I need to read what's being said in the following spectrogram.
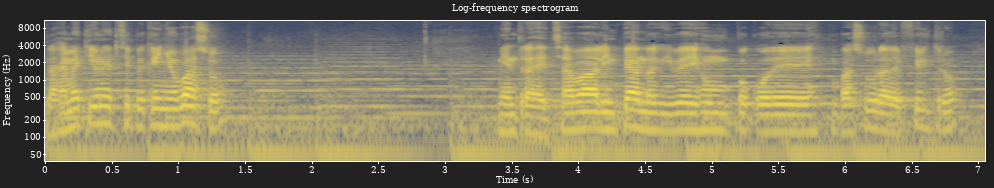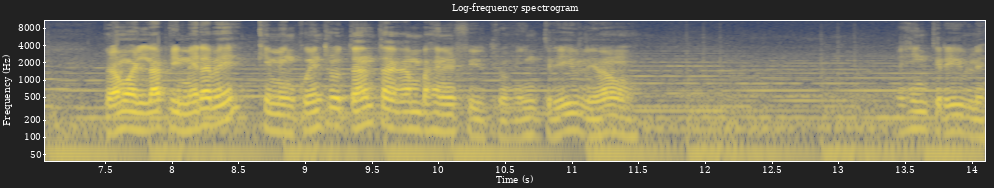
Las he metido en este pequeño vaso. Mientras estaba limpiando, aquí veis un poco de basura del filtro. Pero vamos, es la primera vez que me encuentro tantas gambas en el filtro. Increíble, vamos. Es increíble.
